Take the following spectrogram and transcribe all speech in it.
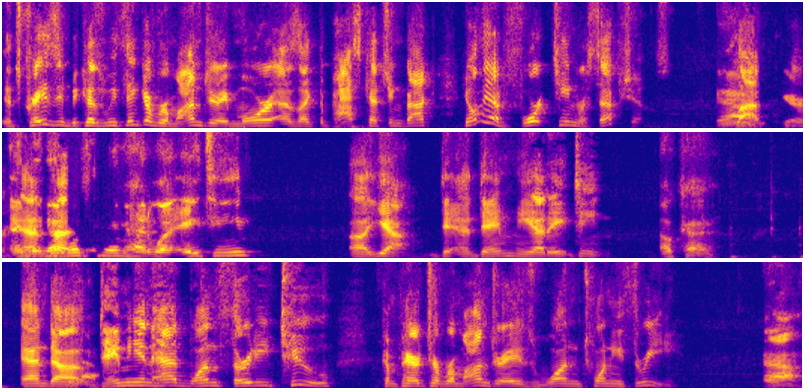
it's crazy because we think of Rhamondre more as like the pass catching back he only had 14 receptions Yeah. last year and, and, that uh, was him had what 18? uh, yeah Da- uh, dame he had 18 Okay. and uh Yeah. damien had 132 compared to Rhamondre's 123 Yeah.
